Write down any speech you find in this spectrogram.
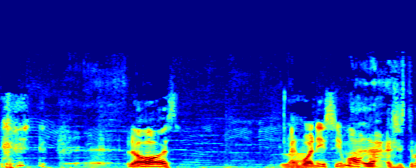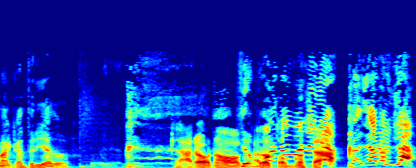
no, es, es buenísimo. el sistema alcantarillado. Claro, no, claro, "Bueno, todo, o sea, ¡Callaros ya!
